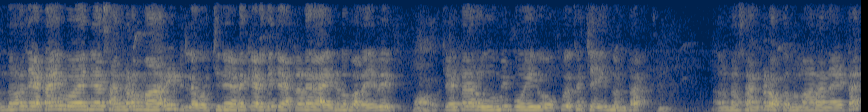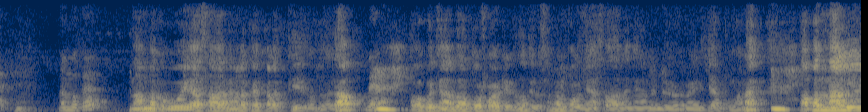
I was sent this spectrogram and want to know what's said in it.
എന്നാൽ ചേട്ടായി പോയതിന്റെ ആ സങ്കടം മാറിയിട്ടില്ല. കൊച്ചിനെ ഇടയ്ക്ക് ഇടയ്ക്ക് ചേട്ടയുടെ കാര്യങ്ങൾ പറയുകയും ചേട്ടാ റൂമിൽ പോയി നോക്കുകയൊക്കെ ചെയ്യുന്നുണ്ട്. അതുകൊണ്ട് ആ സങ്കടമൊക്കെ ഒന്ന് മാറാനായിട്ട് നമുക്ക് നമുക്ക് പോയി ആ സാധനങ്ങളൊക്കെ കളക്ട് ചെയ്തുകൊണ്ട് വരാം. അപ്പൊ കൊച്ചു നല്ല സന്തോഷമായിട്ടിരുന്നു. ദിവസങ്ങൾ പറഞ്ഞ ആ സാധനം ഞങ്ങൾ രണ്ടുപേരോട് മേടിക്കാൻ പോവാണ്. അപ്പൊ നല്ല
